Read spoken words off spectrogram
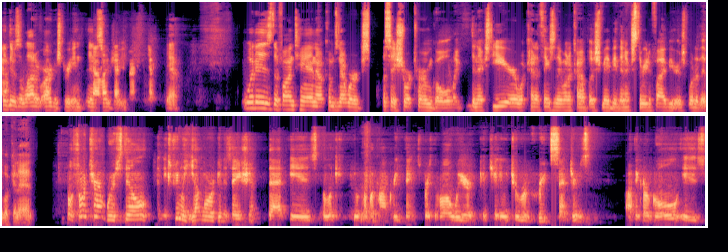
think there's a lot of artistry in, in surgery. Yeah. yeah. What is the Fontan Outcomes Network's let's say short term goal? Like the next year, what kind of things do they want to accomplish? Maybe the next three to five years, what are they looking at? Well, short term, we're still an extremely young organization that is looking to a couple of concrete things. First of all, we're continuing to recruit centers. I think our goal is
